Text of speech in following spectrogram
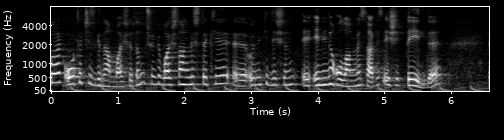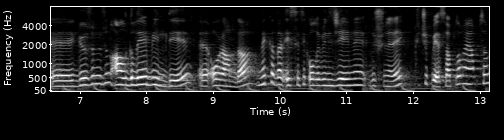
Olarak orta çizgiden başladım. Çünkü başlangıçtaki e, ön iki dişin e, enine olan mesafesi eşit değildi. E, gözümüzün algılayabildiği e, oranda ne kadar estetik olabileceğini düşünerek küçük bir hesaplama yaptım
